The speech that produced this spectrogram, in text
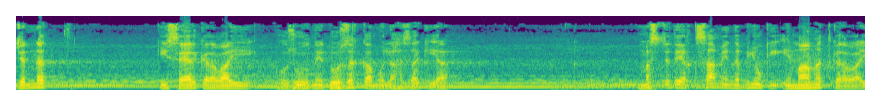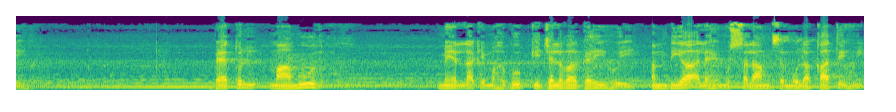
जन्नत की सैर करवाई, हुजूर ने दोजख का मुलाहजा किया। मस्जिद अक्सा में नबियों की इमामत करवाई। बैतुल मामूर में अल्लाह के महबूब की जलवा गरी हुई अम्बिया से मुलाकातें हुई।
